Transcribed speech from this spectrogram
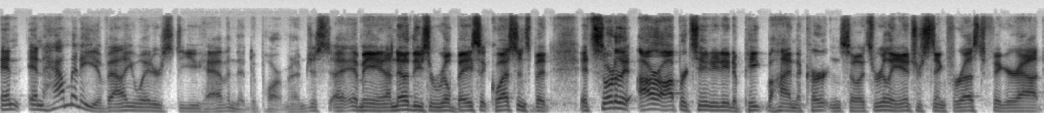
And and how many evaluators do you have in the department? I'm just I, I mean I know these are real basic questions, but it's sort of our opportunity to peek behind the curtain. So it's really interesting for us to figure out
